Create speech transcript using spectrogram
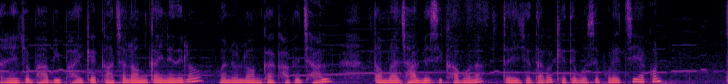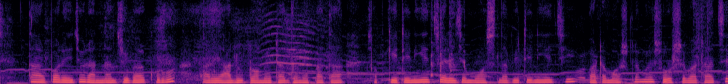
আর এই যে ভাবি ভাইকে কাঁচা লঙ্কা এনে দিল মানে লঙ্কা খাবে ঝাল, তো আমরা ঝাল বেশি খাব না। তো এই যে দেখো খেতে বসে পড়েছি এখন। তারপর এই যে রান্নার জোগাড় করব, আর এই আলু, টমেটো, ধনে পাতা সব কেটে নিয়েছি, আর এই যে মশলা বেটে নিয়েছি, বাটা মশলা মানে সর্ষে বাটা আছে।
